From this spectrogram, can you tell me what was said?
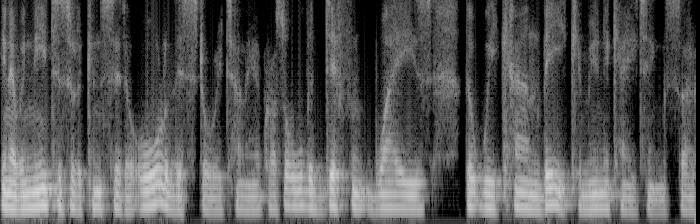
you know, we need to sort of consider all of this storytelling across all the different ways that we can be communicating. So,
